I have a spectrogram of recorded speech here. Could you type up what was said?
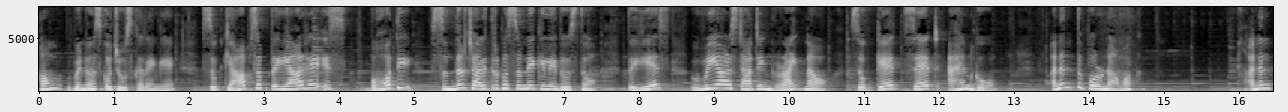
हम विनर्स को चूज़ करेंगे। सो क्या आप सब तैयार है इस बहुत ही सुंदर चरित्र को सुनने के लिए दोस्तों? तो yes we are starting right now so get set and go Anantapur नामक अनंत,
